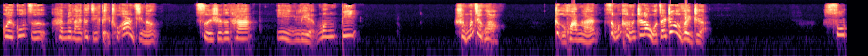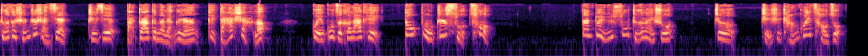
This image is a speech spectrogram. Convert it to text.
鬼谷子还没来得及给出二技能，此时的他一脸懵逼。什么情况？这个花木兰怎么可能知道我在这个位置？苏哲的神之闪现直接把抓根的两个人给打傻了，鬼谷子和 Lucky 都不知所措。但对于苏哲来说，这只是常规操作。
